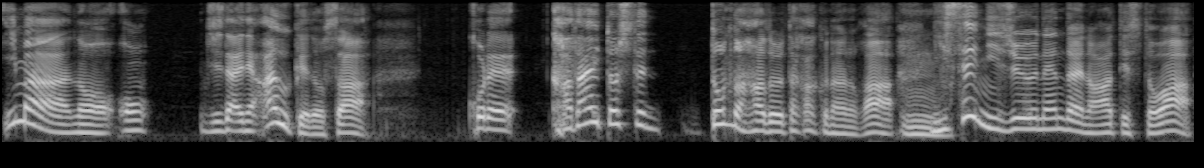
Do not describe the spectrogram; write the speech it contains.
今の時代に合うけどさこれ課題としてどんどんハードル高くなるのが、うん、2020年代のアーティストは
